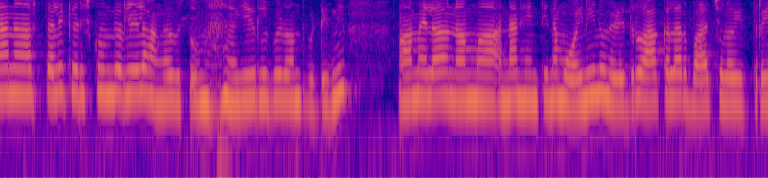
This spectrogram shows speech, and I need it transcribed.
ನಾನು ಅಷ್ಟು ತಲೆ ಕೆಡಿಸ್ಕೊಂಡಿರಲಿಲ್ಲ ಹಂಗೆ ಸುಮ್ಮ ಇರ್ಲಿ ಬಿಡು ಅಂತ ಬಿಟ್ಟಿದ್ನಿ. ಆಮೇಲೆ ನಮ್ಮ ಅಣ್ಣನ ಹೆಂಡತಿ ನಮ್ಮ ವೈನಿನೂ ಹೇಳಿದರು, ಆ ಕಲರ್ ಭಾಳ ಚಲೋ ಇತ್ತು ರೀ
